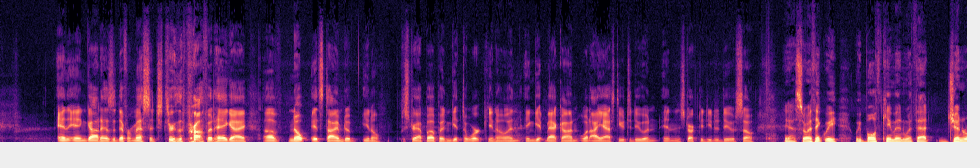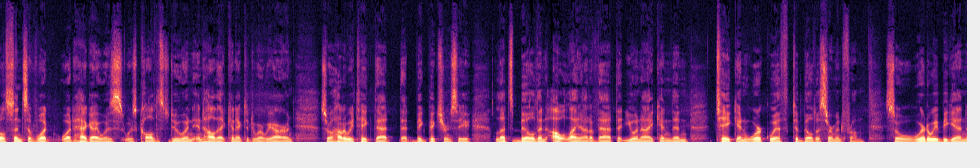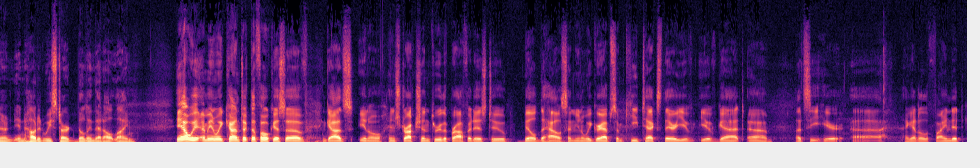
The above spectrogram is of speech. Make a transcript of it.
And and God has a different message through the prophet Haggai of nope, it's time to, you know, strap up and get to work, you know, and, and get back on what I asked you to do and, and instructed you to do. So, yeah. So I think we, we both came in with that general sense of what, what Haggai was, was called us to do and, and how that connected to where we are. And so how do we take that, that big picture and say, let's build an outline out of that, that you and I can then take and work with to build a sermon from. So where do we begin and, and how did we start building that outline? Yeah, we I mean we kind of took the focus of God's, you know, instruction through the prophet is to build the house and you know we grabbed some key text there. You've you've got um, let's see here. Uh, I got to find it.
